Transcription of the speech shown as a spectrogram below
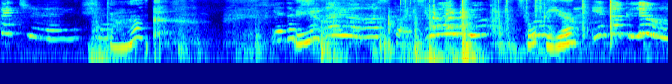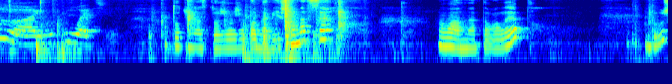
качаюсь. Так. І? Тут є. Тут у нас теж вже понавішено все. Ванна, туалет. Душ.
